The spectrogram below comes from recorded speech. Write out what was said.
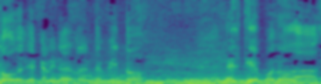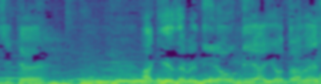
Todo el día caminando en Tepito. El tiempo no da, así que aquí es de venir un día y otra vez.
